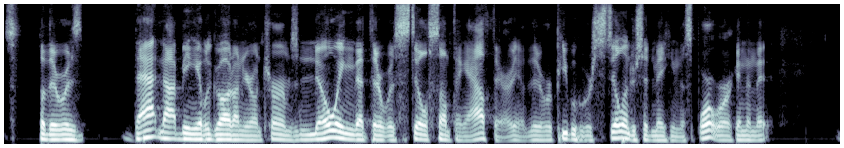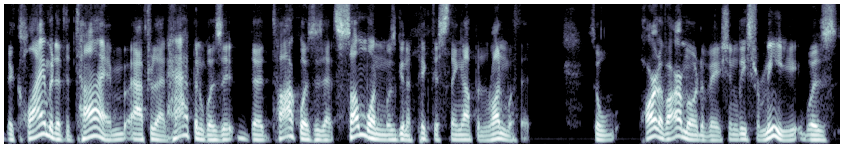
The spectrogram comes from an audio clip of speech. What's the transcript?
So there was that not being able to go out on your own terms, knowing that there was still something out there, you know, there were people who were still interested in making the sport work. And then the, the climate at the time after that happened was it, the talk was, is that someone was going to pick this thing up and run with it. So part of our motivation, at least for me was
